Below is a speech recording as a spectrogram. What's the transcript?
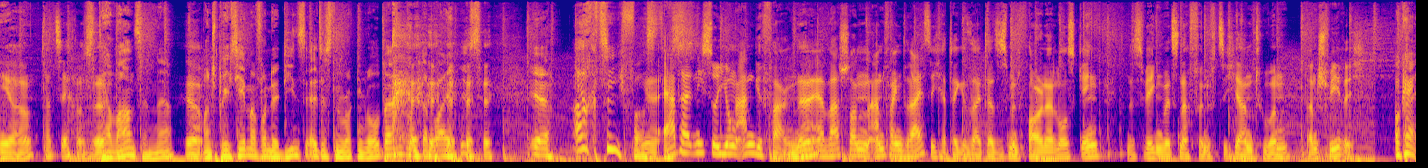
Ja, tatsächlich. Der Ne? Wahnsinn, ne? Ja. Man spricht hier immer von der dienstältesten Rock'n'Roll-Band und dabei ist er 80 fast. Ja, er hat halt nicht so jung angefangen. Ne? Er war schon Anfang 30, hat er gesagt, als es mit Foreigner losging. Deswegen wird es nach 50 Jahren Touren dann schwierig. Okay,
